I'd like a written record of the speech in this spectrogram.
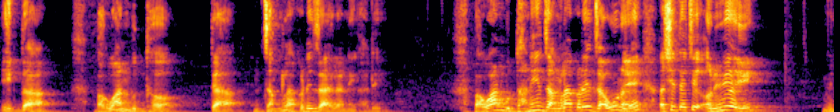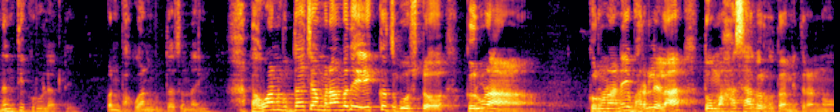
एकदा भगवान बुद्ध त्या जंगलाकडे जायला निघाले. भगवान बुद्धाने जंगलाकडे जाऊ नये असे त्याचे अनुयायी विनंती करू लागले. पण भगवान बुद्धाचं नाही. भगवान बुद्धाच्या मनामध्ये एकच गोष्ट करुणा करुणाने भरलेला तो महासागर होता मित्रांनो.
